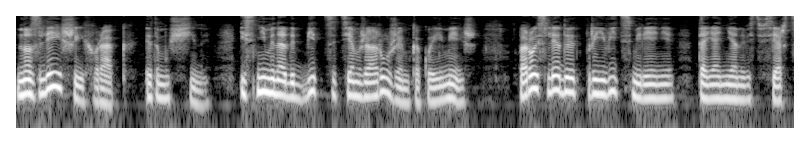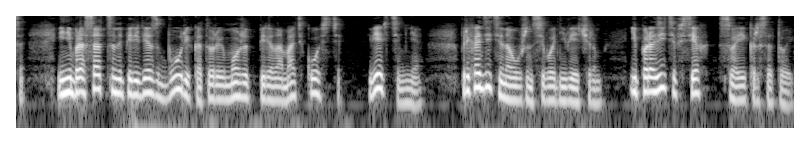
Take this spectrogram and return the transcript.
Но злейший их враг — это мужчины, и с ними надо биться тем же оружием, какое имеешь. Порой следует проявить смирение, тая ненависть в сердце, и не бросаться на перерез бури, которая может переломать кости. Верьте мне, приходите на ужин сегодня вечером и поразите всех своей красотой.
